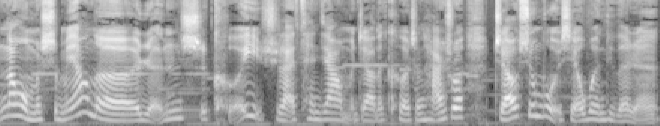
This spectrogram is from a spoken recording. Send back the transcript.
那我们什么样的人是可以去来参加我们这样的课程？还是说只要胸部有些问题的人？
